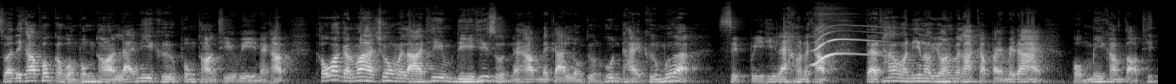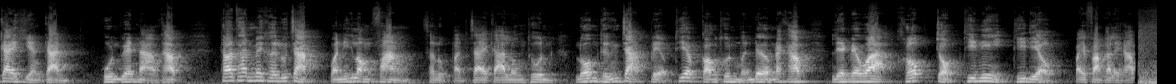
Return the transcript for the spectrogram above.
สวัสดีครับพบกับผมพงธรและนี่คือพงธรทีวีนะครับเขาว่ากันว่าช่วงเวลาที่ดีที่สุดนะครับในการลงทุนหุ้นไทยคือเมื่อ 10 ปีที่แล้วนะครับ แต่ถ้าวันนี้เราย้อนเวลากลับไปไม่ได้ ผมมีคำตอบที่ใกล้เคียงกันหุ้นเวียดนามครับ ถ้าท่านไม่เคยรู้จักวันนี้ลองฟังสรุปปัจจัยการลงทุน รวมถึงจะเปรียบเทียบกองทุนเหมือนเดิมนะครับเรียกได้ว่าครบจบที่นี่ที่เดียวไปฟังกันเลยครับ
